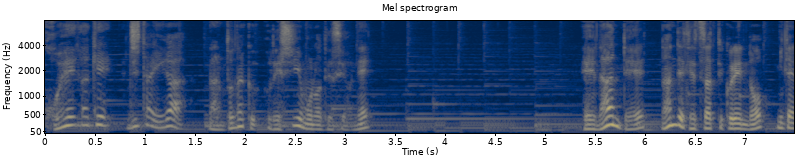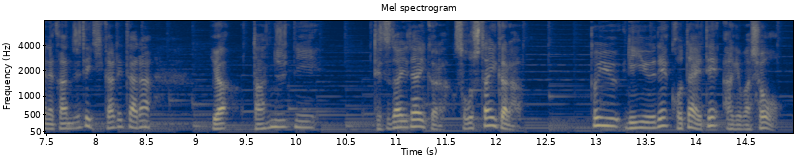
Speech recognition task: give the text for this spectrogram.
声掛け自体がなんとなく嬉しいものですよね。え、なんで？なんで手伝ってくれんの？みたいな感じで聞かれたら、いや、単純に手伝いたいから、そうしたいから、という理由で答えてあげましょう。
